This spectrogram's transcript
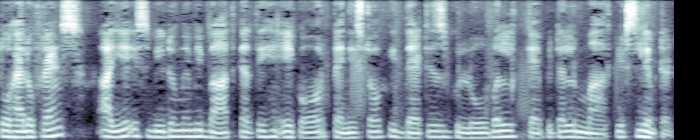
तो हेलो फ्रेंड्स आइए इस वीडियो में भी बात करते हैं एक और पेनी स्टॉक की that is global capital markets limited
